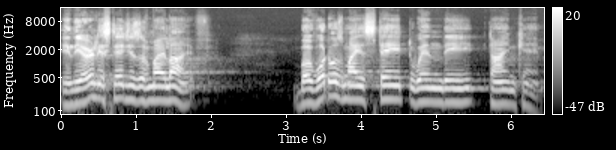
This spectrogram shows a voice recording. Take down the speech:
in the early stages of my life. But what was my state when the time came?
